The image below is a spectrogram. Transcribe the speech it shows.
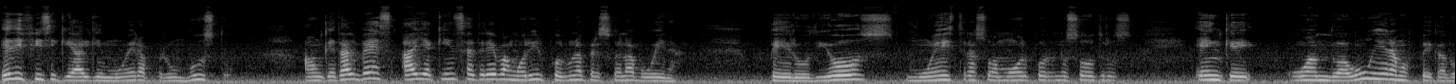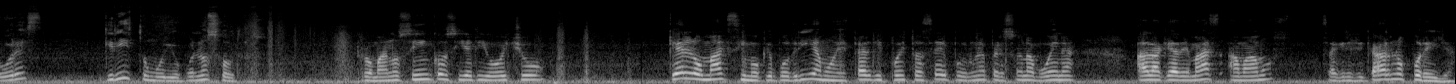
Es difícil que alguien muera por un justo aunque tal vez haya quien se atreva a morir por una persona buena. Pero Dios muestra su amor por nosotros en que cuando aún éramos pecadores, Cristo murió por nosotros. Romanos 5, 7 y 8. ¿Qué es lo máximo que podríamos estar dispuestos a hacer por una persona buena a la que además amamos? Sacrificarnos por ella.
